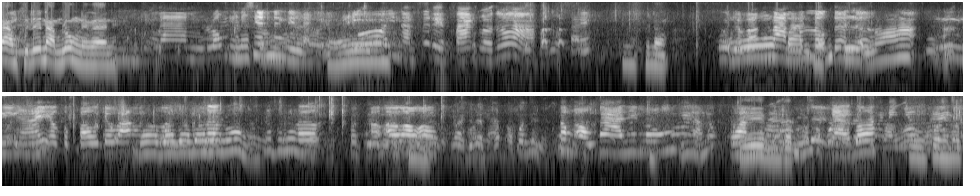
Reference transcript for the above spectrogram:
น้ำขึ้นหรือน้ำลงนี่แม่นี่น้ำลงเป็นเส้นหนึงนี่แหละโอ้โอ้ยน้ำเสด็จปากแล้วเนาะนี่พี่น้อง อุ้ยระวังน้ำมันเลิกเด้อเตือเด้นอเนาะนี่ไงเอากระเป๋าจะวางบ่บ่บ่บ่ลงเลิกเอาเอาเอาเอาต้องเอางานนี่ลงเต็มครับใหญ่บ่ทุกคนครับ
